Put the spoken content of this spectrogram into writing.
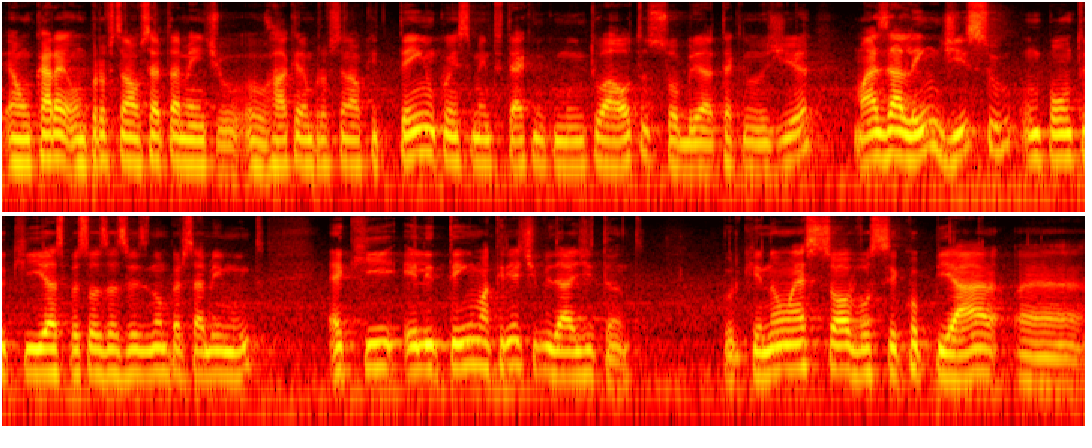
É um cara, um profissional, certamente. O, o hacker é um profissional que tem um conhecimento técnico muito alto sobre a tecnologia. Mas, além disso, um ponto que as pessoas às vezes não percebem muito é que ele tem uma criatividade tanto. Porque não é só você copiar... É,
